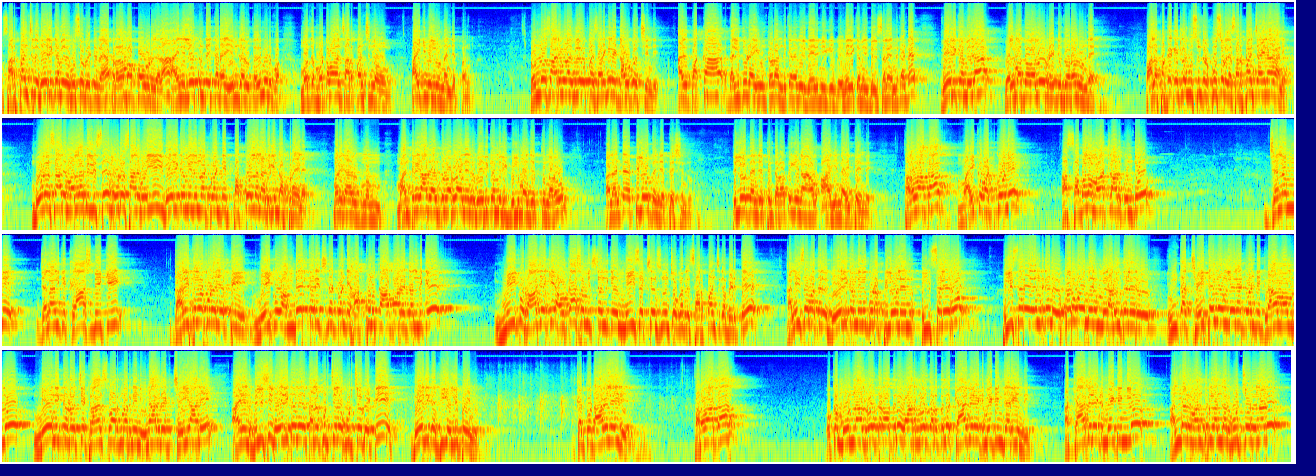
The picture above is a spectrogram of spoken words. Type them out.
సర్పంచ్ని వేదిక మీద కూర్చోబెట్టిన ప్రథమ పౌరుడు కదా? ఆయన లేకుంటే ఇక్కడ ఏం జరుగుతుంది? మీరు మొట్ట మొట్టమొదటి సర్పంచ్ను పైకి వెళ్ళుండని చెప్పాను. రెండోసారి కూడా వెళ్ళిపోయేసరికి నేను డౌట్ వచ్చింది. అది పక్క దళితుడు అయి ఉంటాడు అందుకనే వీళ్ళు వేదిక వేదిక మీద పిలుస్తారు ఎందుకంటే వేదిక మీద వెల్మ దొరలు రెడ్డి దొరలు ఉండే. వాళ్ళ పక్కకి ఎట్లా కూర్చుంటారు? కూర్చోరు కదా సర్పంచ్ అయినా కానీ మూడోసారి మళ్ళా పిలిస్తే మూడోసారి పోయి వేదిక మీద ఉన్నటువంటి పక్కోళ్ళని అడిగింది అప్పుడు ఆయన మరి మంత్రి గారు అంటున్నారు ఆయన వేదిక మీదకి పిలుమని చెప్తున్నారు అని అంటే పిలవద్దని చెప్పేసిండ్రు. పిలవద్దని చెప్పిన తర్వాత ఈయన ఆగింది అయిపోయింది. తర్వాత మైక్ పట్టుకొని ఆ సభలో మాట్లాడుకుంటూ జనంని జనానికి క్లాస్ బీకి దళితులకు కూడా చెప్పి మీకు అంబేద్కర్ ఇచ్చినటువంటి హక్కును కాపాడేటందుకే మీకు రాజకీయ అవకాశం ఇచ్చినందుకే మీ సెక్షన్స్ నుంచి ఒకరిని సర్పంచ్గా పెడితే కనీసం అతని వేదిక మీద కూడా పిలవలేను పిలుస్తలేరు. పిలుస్తలేరు ఎందుకని ఒక్కరు కూడా మీరు మీరు అడుగుతలేరు. ఇంత చైతన్యం లేనటువంటి గ్రామంలో నేను ఇక్కడ వచ్చి ట్రాన్స్ఫార్మర్ నేను ఇనాగ్రేట్ చేయాలి. ఆయనను పిలిచి వేదిక మీద తల కుర్చీలో కూర్చోబెట్టి వేదిక దిగి వెళ్ళిపోయిండు. ఇక్కడితో ఆగలేదు తర్వాత ఒక మూడు నాలుగు రోజుల తర్వాతనో వారం రోజుల తర్వాతనో క్యాబినెట్ మీటింగ్ జరిగింది. ఆ క్యాబినెట్ మీటింగ్లో అందరు మంత్రులందరూ కూర్చొని ఉన్నాడు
